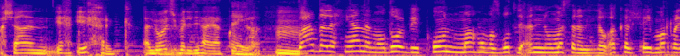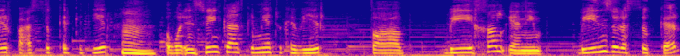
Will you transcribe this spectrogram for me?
عشان يح- يحرق الوجبة اللي هياكلها مم. بعض الأحيان الموضوع بيكون ما هو مزبوط لأنه مثلا لو أكل شيء مرة يرفع السكر كثير. والإنسولين كانت كميته كبير فبيخل يعني بينزل السكر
